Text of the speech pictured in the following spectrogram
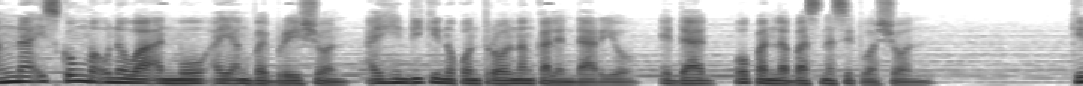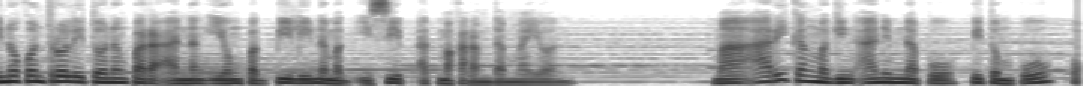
Ang nais kong maunawaan mo ay ang vibration ay hindi kinokontrol ng kalendaryo, edad, o panlabas na sitwasyon. Kinokontrol ito ng paraan ng iyong pagpili na mag-isip at makaramdam ngayon. Maaari kang maging anim na po, pitumpu, o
